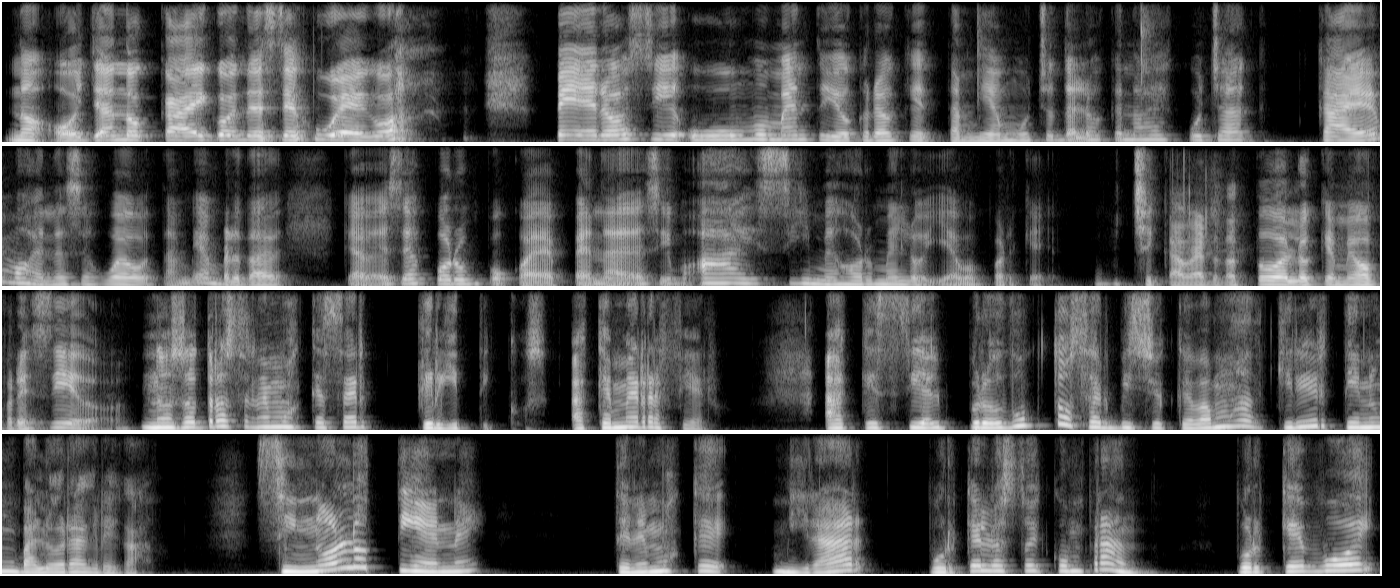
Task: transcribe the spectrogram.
No, o ya no caigo en ese juego. Pero sí hubo un momento, yo creo que también muchos de los que nos escuchan caemos en ese juego también, ¿verdad? Que a veces por un poco de pena decimos, ay, sí, mejor me lo llevo porque, chica, ¿verdad? Todo lo que me ha ofrecido. Nosotros tenemos que ser críticos. ¿A qué me refiero? A que si el producto o servicio que vamos a adquirir tiene un valor agregado. Si no lo tiene, tenemos que mirar por qué lo estoy comprando. ¿Por qué voy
